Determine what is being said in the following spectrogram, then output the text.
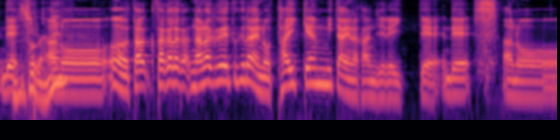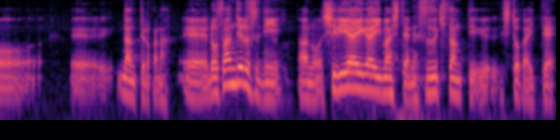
で、そうだねあの、うん、た、たかだか7ヶ月ぐらいの体験みたいな感じで行って、で、あの、えーなんていうのかな、えーロサンゼルスに、あの、知り合いがいましてね、鈴木さんっていう人がいて、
